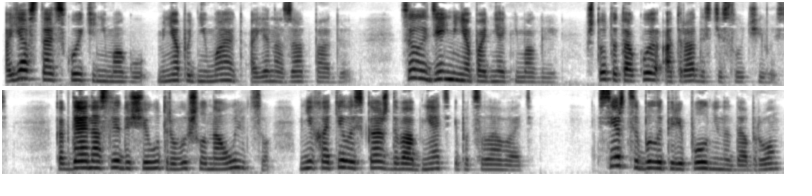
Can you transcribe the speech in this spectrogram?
А я встать с койки не могу. Меня поднимают, а я назад падаю. Целый день меня поднять не могли. Что-то такое от радости случилось. Когда я на следующее утро вышла на улицу, мне хотелось каждого обнять и поцеловать. Сердце было переполнено добром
